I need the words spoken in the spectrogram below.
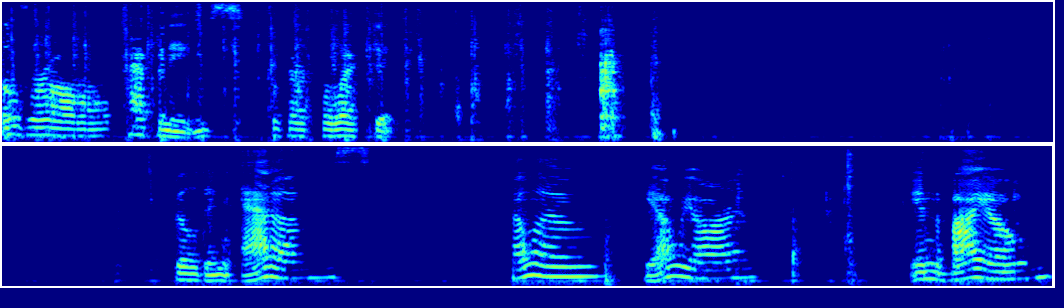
overall happenings with our collective. Building atoms. Hello. Yeah, we are. In the biome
